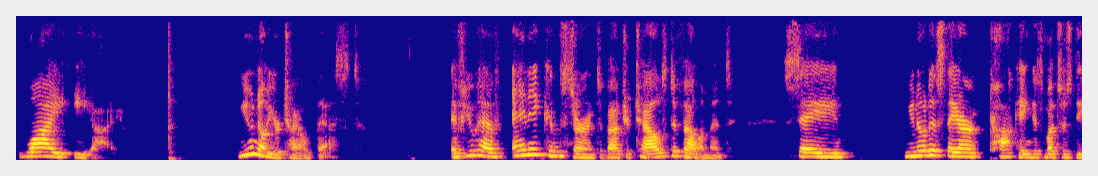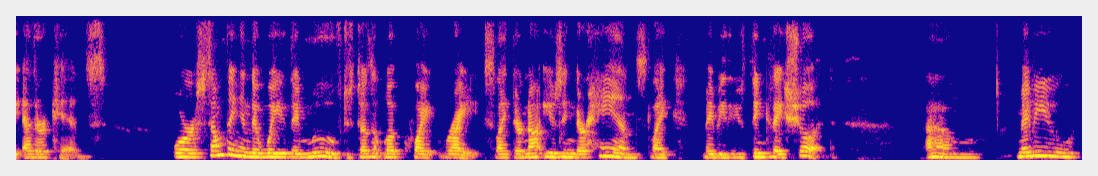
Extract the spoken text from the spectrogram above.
why EI? You know your child best. If you have any concerns about your child's development, say you notice they aren't talking as much as the other kids, or something in the way they move just doesn't look quite right, like they're not using their hands like maybe you think they should. Um, maybe you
